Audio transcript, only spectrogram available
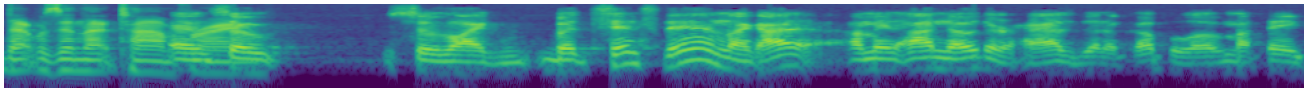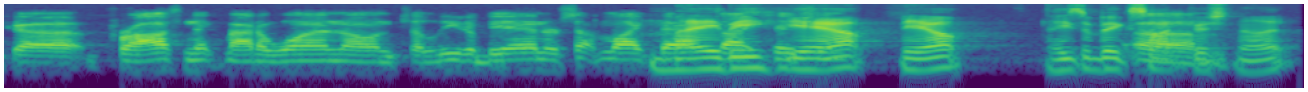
That was in that time and frame. so so like but since then like i i mean i know there has been a couple of them i think uh prosnick might have won on toledo bend or something like that Maybe, yeah, yeah. He's a big sight Um, fish nut.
